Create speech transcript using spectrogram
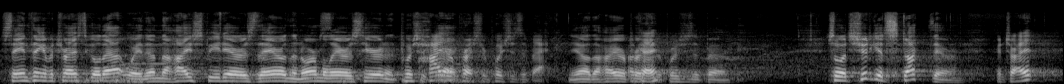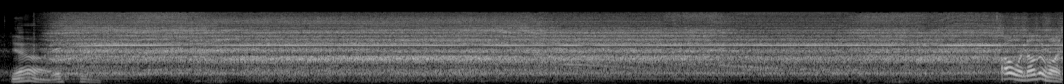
Same thing if it tries to go that way. Then the high speed air is there and the normal air is here and it pushes it Higher pressure pushes it back. Yeah, the higher pressure Okay. pushes it back. So it should get stuck there. Can try it? Yeah, let's see. Oh, another one.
